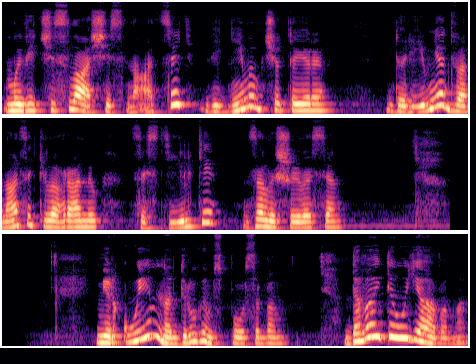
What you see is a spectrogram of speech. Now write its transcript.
ми від числа 16 віднімемо 4. Дорівнює 12 кілограмів. Це стільки залишилося. Міркуємо над другим способом. Давайте уявимо,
